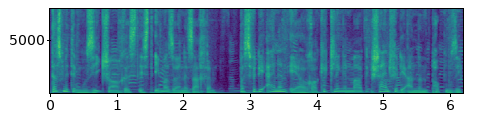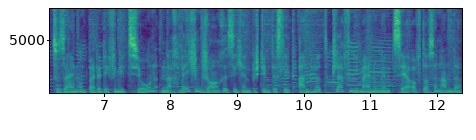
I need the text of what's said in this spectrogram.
Das mit den Musikgenres ist immer so eine Sache. Was für die einen eher rockig klingen mag, scheint für die anderen Popmusik zu sein und bei der Definition, nach welchem Genre sich ein bestimmtes Lied anhört, klaffen die Meinungen sehr oft auseinander.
